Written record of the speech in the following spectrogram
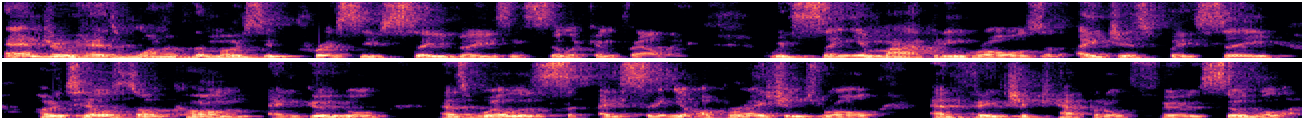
Andrew has one of the most impressive CVs in Silicon Valley, with senior marketing roles at HSBC, Hotels.com, and Google, as well as a senior operations role at venture capital firm Silver Lake.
